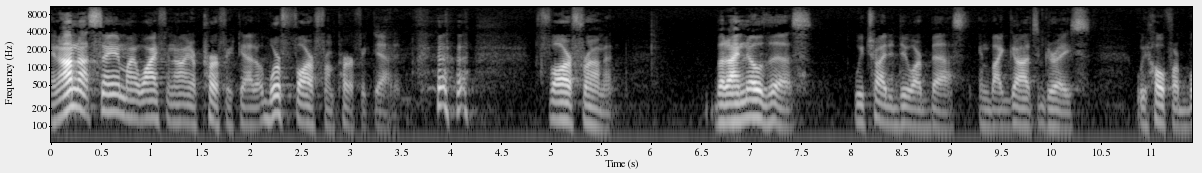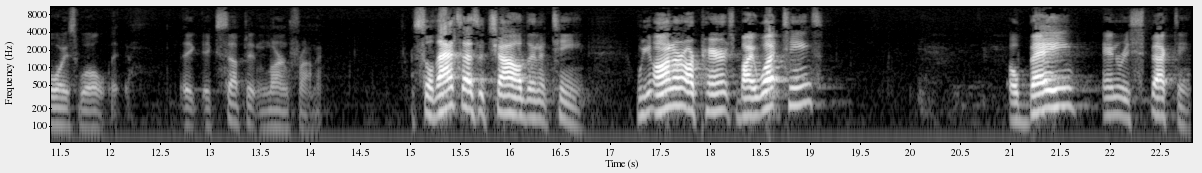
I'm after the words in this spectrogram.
And I'm not saying my wife and I are perfect at it. We're far from perfect at it. far from it. But I know this we try to do our best. And by God's grace, we hope our boys will accept it and learn from it. So that's as a child and a teen. We honor our parents by what, teens? Obeying and respecting.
